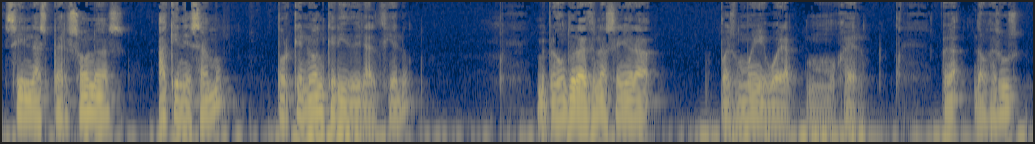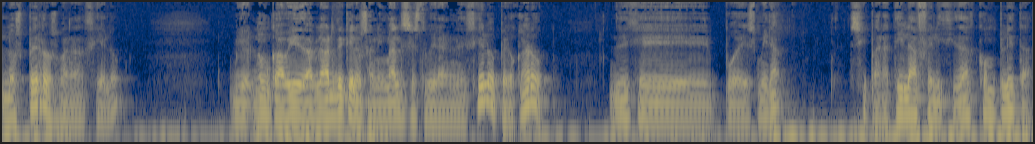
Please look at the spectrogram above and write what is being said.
sin las personas a quienes amo porque no han querido ir al cielo? Me preguntó una vez una señora, pues muy buena mujer, don Jesús, ¿los perros van al cielo? Yo nunca he oído hablar de que los animales estuvieran en el cielo, pero claro, dije, pues mira, si para ti la felicidad completa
